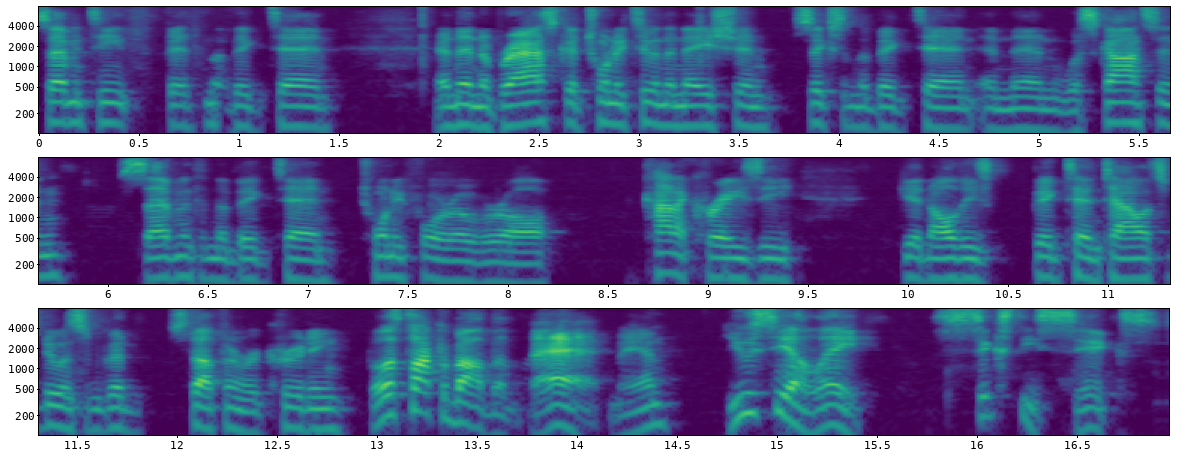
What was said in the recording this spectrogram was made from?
17th, fifth in the Big Ten. And then Nebraska, 22 in the nation, sixth in the Big Ten. And then Wisconsin, seventh in the Big Ten, 24 overall. Kind of crazy getting all these Big Ten talents, doing some good stuff in recruiting. But let's talk about the bad, man. UCLA, 66.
